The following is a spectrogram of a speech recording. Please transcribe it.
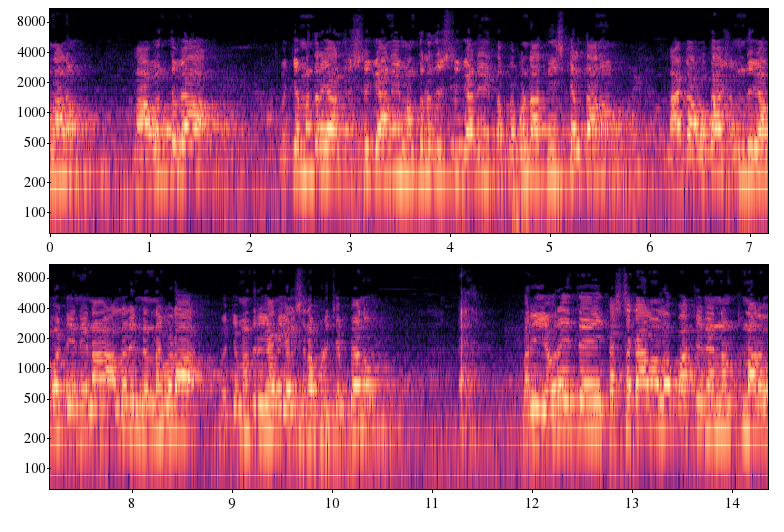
ఉన్నాను. నా వంతుగా ముఖ్యమంత్రి గారి దృష్టికి కానీ మంత్రుల దృష్టికి కానీ తప్పకుండా తీసుకెళ్తాను. నాకు అవకాశం ఉంది కాబట్టి నేను ఆల్రెడీ నిన్న కూడా ముఖ్యమంత్రి గారిని కలిసినప్పుడు చెప్పాను. మరి ఎవరైతే కష్టకాలంలో పార్టీని ఎన్నంటున్నారో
